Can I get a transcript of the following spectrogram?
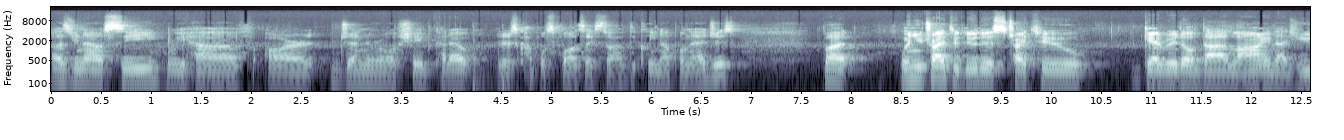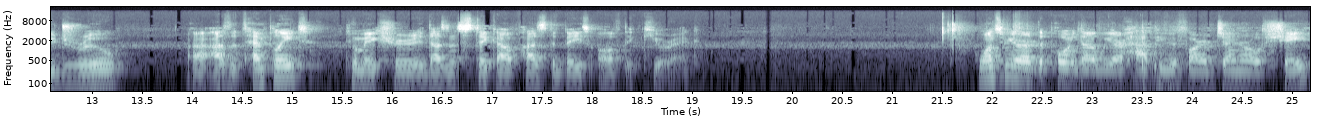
As you now see, we have our general shape cut out. There's a couple spots I still have to clean up on the edges. But when you try to do this, try to get rid of that line that you drew uh, as a template to make sure it doesn't stick out past the base of the Keurig. Once we are at the point that we are happy with our general shape,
